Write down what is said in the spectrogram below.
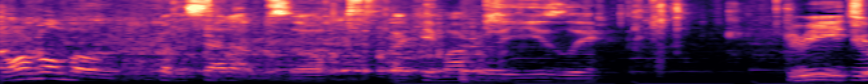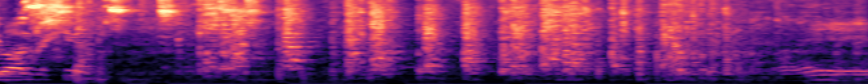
normal mode for the setup, so that came off really easily. Three, two, one. shoot. Hey.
